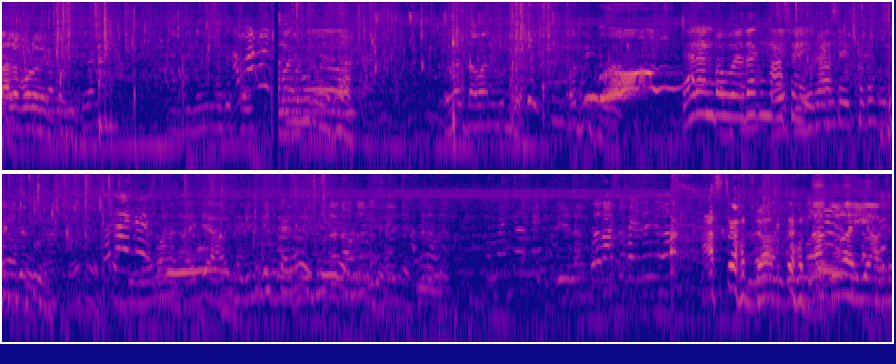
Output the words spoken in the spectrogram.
ভালো বড় হেরান বাবু এ দেখ মাছে মাছে ছোট করে আছে না তোরা ইয়া নাও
